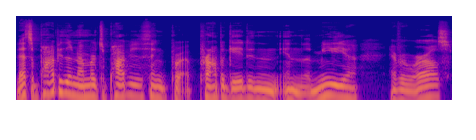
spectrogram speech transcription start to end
That's a popular number. It's a popular thing pro- propagated in, in the media everywhere else.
